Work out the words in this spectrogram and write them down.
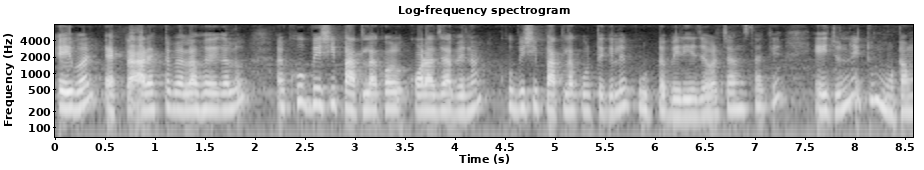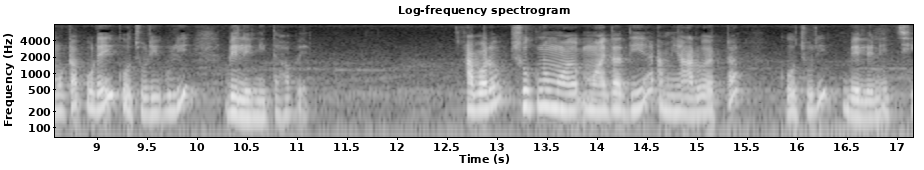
এইবার একটা আর একটা বেলা হয়ে গেল। আর খুব বেশি পাতলা করা যাবে না। খুব বেশি পাতলা করতে গেলে পুরটা বেরিয়ে যাওয়ার চান্স থাকে। এই জন্য একটু মোটা মোটা করেই কচুরিগুলি বেলে নিতে হবে। আবারও শুকনো ময়দা দিয়ে আমি আরও একটা কচুরি বেলে নিচ্ছি।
